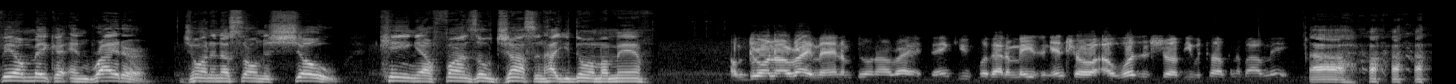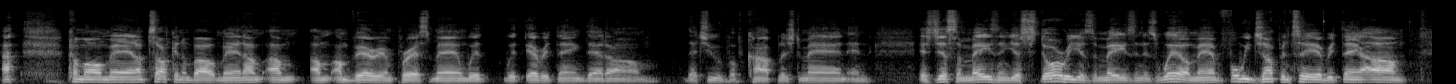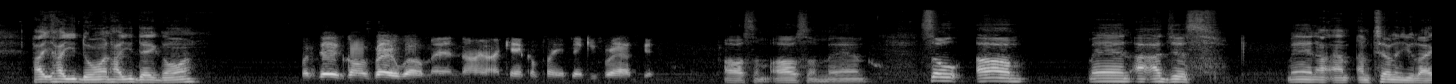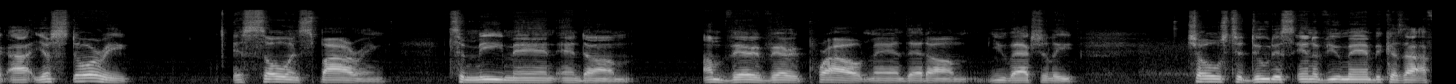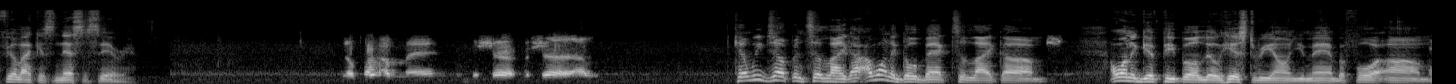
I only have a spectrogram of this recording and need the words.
filmmaker and writer, joining us on the show, King Alfonso Johnson. How you doing, my man? I'm doing all right, man. I'm doing all right. Thank you for that amazing intro. I wasn't sure if you were talking about me. Ah, come on, man. I'm talking about, man. I'm I'm I'm I'm very impressed, man, with with everything that um that you've accomplished, man, and it's just amazing. Your story is amazing as well, man. Before we jump into everything, um, how how you doing? How your day going? My day's going very well, man. I, I can't complain. Thank you for asking. Awesome, awesome, man. So, um, man, I, I just, man, I, am I'm, I'm telling you, like, I, your story is so inspiring to me, man, and um, I'm very, very proud, man, that um, you've actually chose to do this interview, man, because I, I feel like it's necessary. No problem, man. For sure, for sure. I, can we jump into like I, I want to go back to like um I want to give people a little history on you, man, before um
